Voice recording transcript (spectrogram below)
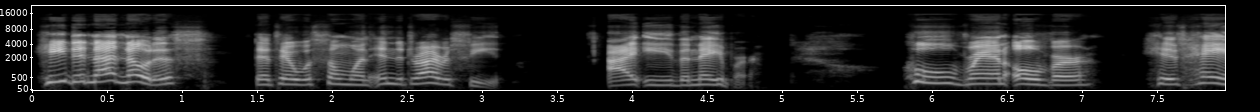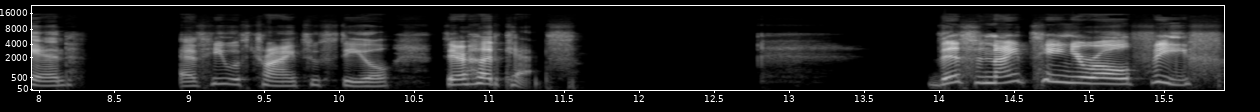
He did not notice that there was someone in the driver's seat, i.e., the neighbor, who ran over his hand as he was trying to steal their hubcaps. This 19 year old thief,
